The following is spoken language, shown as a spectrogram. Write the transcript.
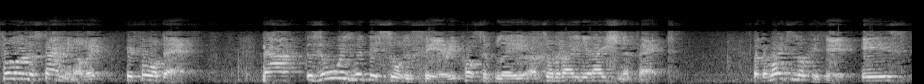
full understanding of it before death. Now, there's always with this sort of theory possibly a sort of alienation effect. But the way to look at it is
